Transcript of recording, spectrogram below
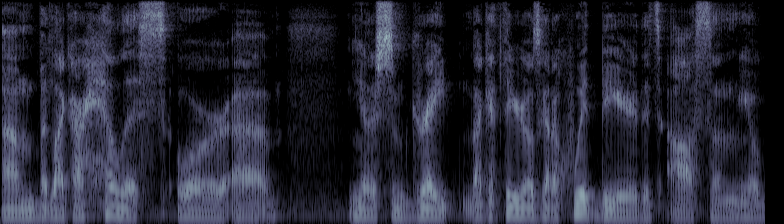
Um, but like our Helles or uh, you know, there's some great like Ethereal's got a wheat beer that's awesome. You know,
